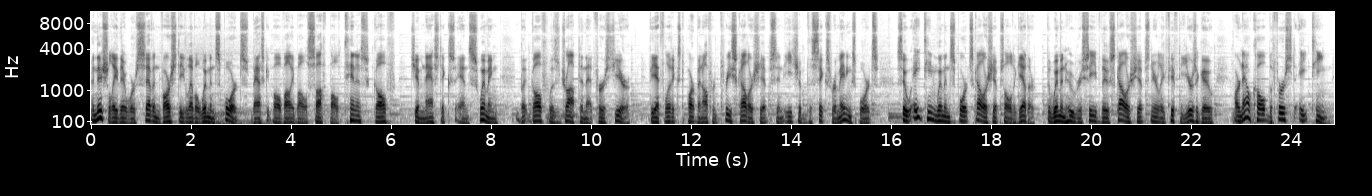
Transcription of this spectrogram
Initially, there were seven varsity level women's sports basketball, volleyball, softball, tennis, golf, gymnastics, and swimming, but golf was dropped in that first year. The athletics department offered three scholarships in each of the six remaining sports, so 18 women's sports scholarships altogether. The women who received those scholarships nearly 50 years ago are now called the First 18.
